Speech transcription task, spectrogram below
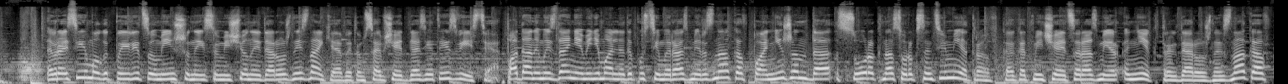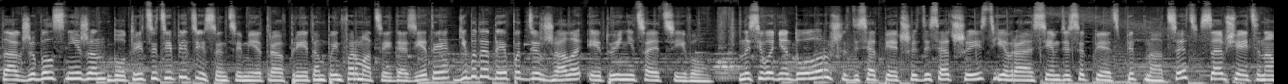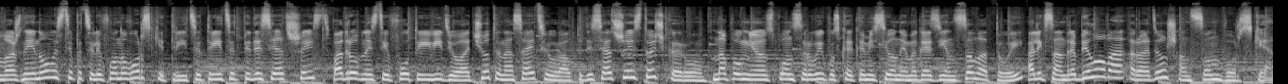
В России могут появиться уменьшенные и совмещенные дорожные знаки. Об этом сообщает газета «Известия». По данным издания, минимально допустимый размер знаков понижен до 40 на 40 сантиметров. Как отмечается, размер некоторых дорожных знаков также был снижен до 35 сантиметров. При этом, по информации газеты, ГИБДД поддержала эту инициативу. На сегодня доллар 65.66, евро 75.15. Сообщайте нам важные новости по телефону Ворске 30 30 56. Подробности, фото и видео отчеты на сайте урал56.ру. Напомню, спонсор выпуска комиссионный магазин «Золотой» Александра Белова, радио «Шансон Ворске».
